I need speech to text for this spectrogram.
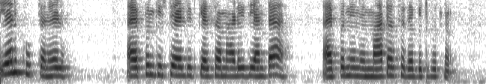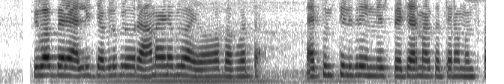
ಏನು ಕೂಗ್ತಾನೆ ಹೇಳು. ಆ ಅಪ್ಪನಿಗೆ ಇಷ್ಟ ಹೇಳ್ದಿದ್ದು ಕೆಲಸ ಮಾಡಿದ್ಯಾ ಅಂತ ಆ ಅಪ್ಪನ ನಿನ್ನ ಮಾತಾಡ್ಸೋದೆ ಬಿಟ್ಬಿಟ್ನು. ಇವಾಗ ಬೇರೆ ಅಲ್ಲಿ ಜಗಳಗಳು, ರಾಮಾಯಣಗಳು, ಅಯ್ಯೋ ಭಗವಂತ. ಅಪ್ಪನಿಗೆ ತಿಳಿದ್ರೆ ಇನ್ನೆಷ್ಟು ಬೇಜಾರು ಮಾಡ್ಕೊತಾನೋ ಮುನ್ಸ್ಕ.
